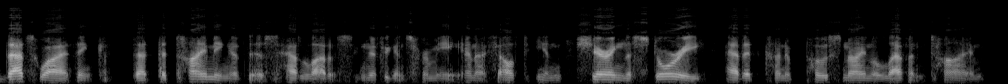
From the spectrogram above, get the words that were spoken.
that's why I think that the timing of this had a lot of significance for me. And I felt in sharing the story at a kind of post 9-11 time,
